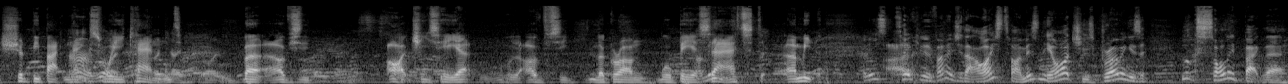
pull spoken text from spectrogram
should be back next right. weekend, Okay, right. but obviously Archie's here. Obviously, Legrand will be assessed. I mean, And he's taking advantage of that ice time, isn't he? Archie's growing a looks solid back there.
